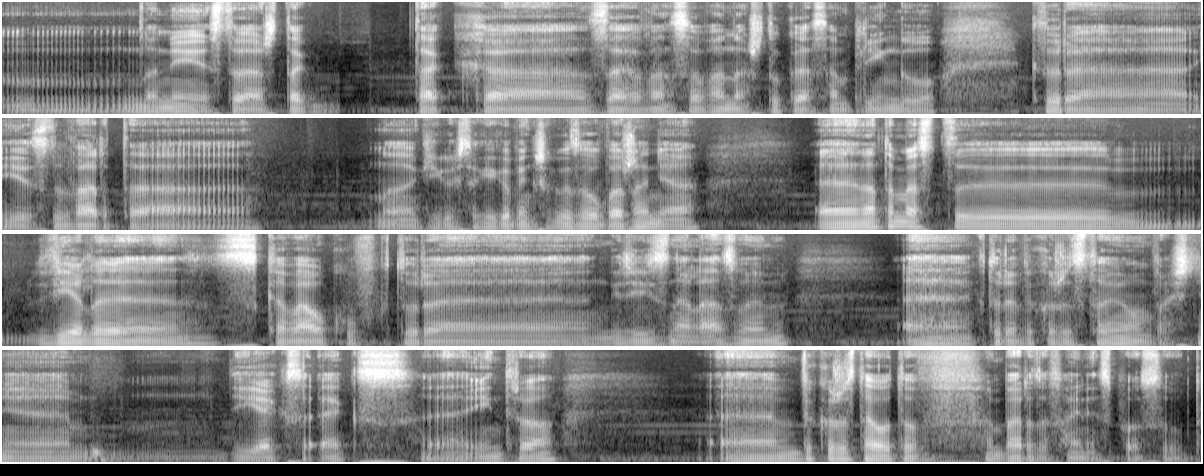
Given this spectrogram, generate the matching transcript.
mm, no nie jest to aż tak taka zaawansowana sztuka samplingu, która jest warta no, jakiegoś takiego większego zauważenia. E, natomiast y, wiele z kawałków, które gdzieś znalazłem, e, które wykorzystują właśnie DXX e, intro, wykorzystało to w bardzo fajny sposób.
